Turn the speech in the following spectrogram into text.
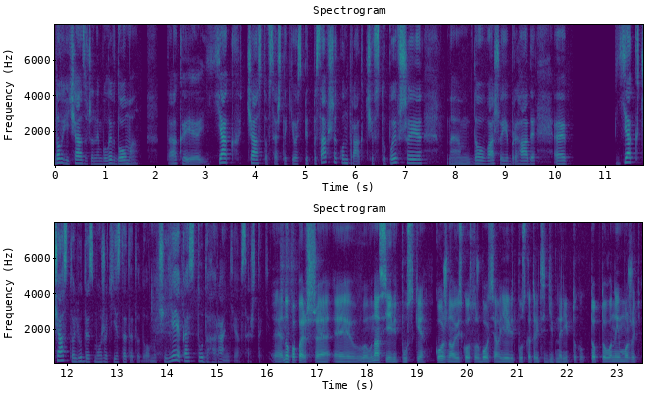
довгий час вже не були вдома. Так, е, як часто все ж таки, ось підписавши контракт чи вступивши ем, до вашої бригади, е, як часто люди зможуть їздити додому? Чи є якась тут гарантія все ж таки? Е, Ну, по-перше, е, в нас є відпустки. Кожного військовослужбовця є відпустка 30 діб на рік, тобто вони можуть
